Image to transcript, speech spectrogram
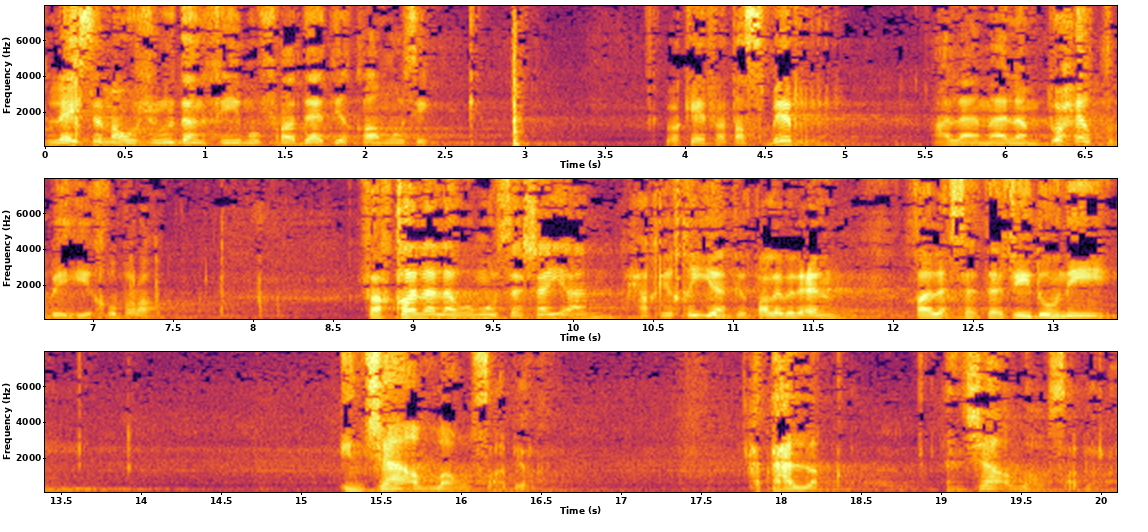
ليس موجودا في مفردات قاموسك. وكيف تصبر على ما لم تحط به خبرا فقال له موسى شيئا حقيقيا في طلب العلم قال ستجدني إن شاء الله صابرا. حتعلق إن شاء الله صابرا.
